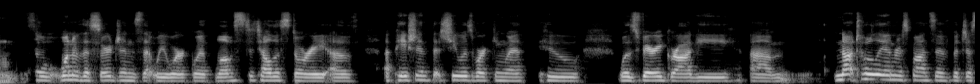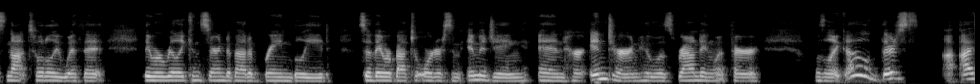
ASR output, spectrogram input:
mm-hmm. so, one of the surgeons that we work with loves to tell the story of a patient that she was working with who was very groggy, um, not totally unresponsive, but just not totally with it. They were really concerned about a brain bleed. So, they were about to order some imaging, and her intern, who was rounding with her, was like, Oh, there's I,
